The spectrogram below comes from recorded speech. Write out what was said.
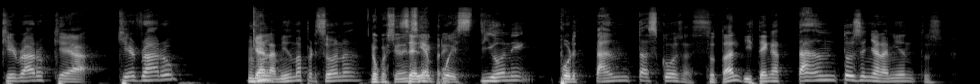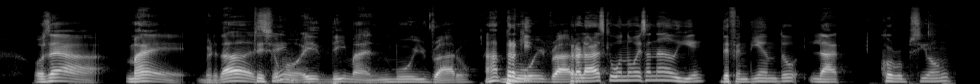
qué raro que a, qué raro que a Ujú. la misma persona Lo se siempre. le cuestione por tantas cosas. Total. y tenga tantos señalamientos. O sea, mae, ¿verdad? Es Sí, sí. como, di, mae, es muy raro. Ajá, pero, aquí- muy raro. pero la verdad es que vos no ves a nadie defendiendo la corrupción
